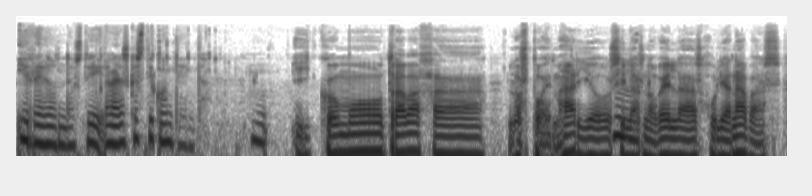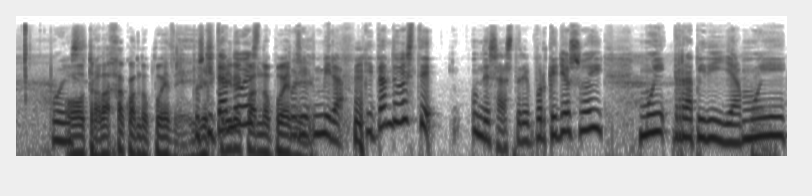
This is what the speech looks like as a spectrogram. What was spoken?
y redondo. Estoy, la verdad es que estoy contenta. Mm. ¿Y cómo trabaja los poemarios y las novelas Julia Navas? Mm. Pues- ¿O trabaja cuando puede? Pues y escribe este- cuando puede. pues mira, quitando este, un desastre, porque yo soy muy rapidilla, muy...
